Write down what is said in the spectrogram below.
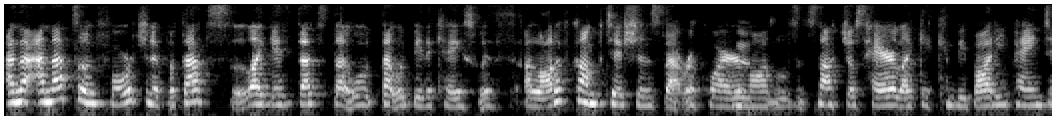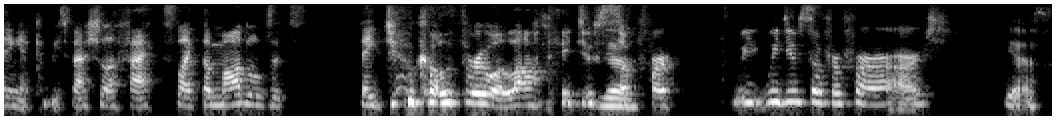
Fine." and that, and that's unfortunate but that's like if that's that would that would be the case with a lot of competitions that require Yeah. models it's not just hair like it can be body painting it can be special effects like the models it's they do go through a lot they do Yeah. suffer we we do suffer for our art Yes,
